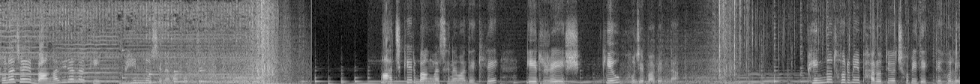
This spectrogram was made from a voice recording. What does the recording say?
শোনা যায় বাঙালিরা নাকি ভিন্ন সিনেমা করতে। আজকের বাংলা সিনেমা দেখলে এর রেশ কেউ খুঁজে পাবেন না। ভিন্নধর্মী ভারতীয় ছবি দেখতে হলে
